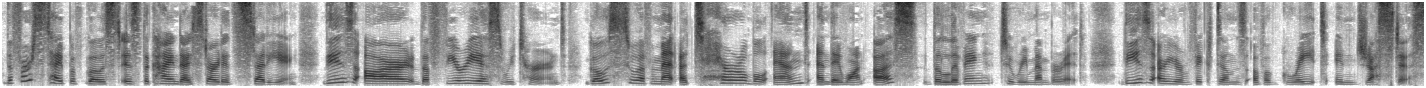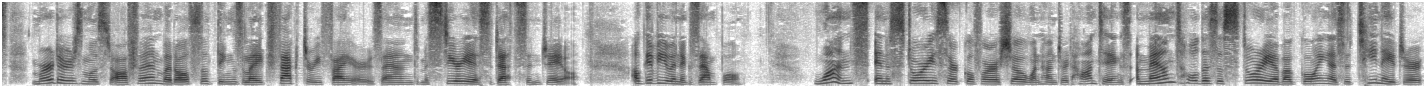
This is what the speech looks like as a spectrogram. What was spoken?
The first type of ghost is the kind I started studying. These are the furious returned, ghosts who have met a terrible end and they want us, the living, to remember it. These are your victims of a great injustice. Murders, most often, but also things like factory fires and mysterious deaths in jail. I'll give you an example. Once, in a story circle for our show 100 Hauntings, a man told us a story about going as a teenager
